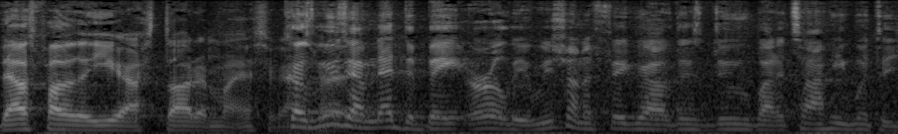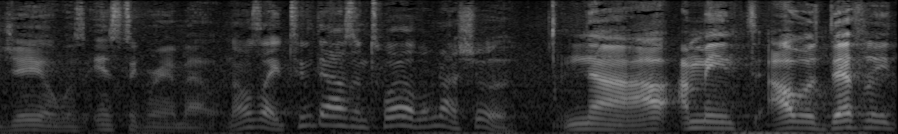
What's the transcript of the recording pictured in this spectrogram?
that was probably the year I started my Instagram. Because we was having that debate earlier. We was trying to figure out this dude by the time he went to jail was Instagram out. And I was like, 2012? I'm not sure. Nah, I, I mean I was definitely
